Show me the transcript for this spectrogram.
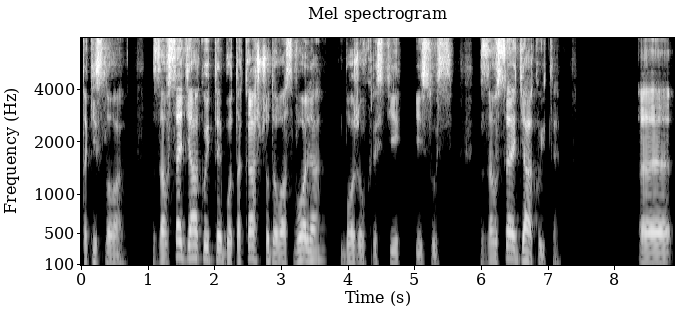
Такі слова. За все дякуйте, бо така, що до вас воля Божа в Христі Ісусі. За все дякуйте. Е,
